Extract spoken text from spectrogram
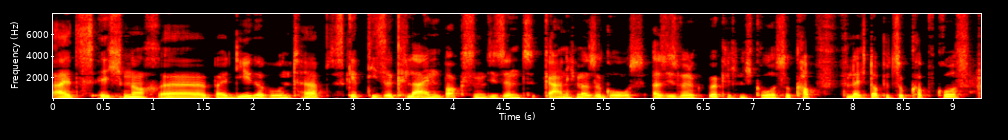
als ich noch äh, bei dir gewohnt habe, es gibt diese kleinen Boxen, die sind gar nicht mal so groß. Also die sind wirklich nicht groß. So Kopf, vielleicht doppelt so Kopf groß.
